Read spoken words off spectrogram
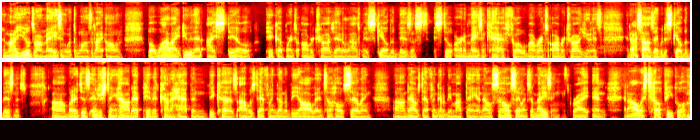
And my yields are amazing with the ones that I own. But while I do that, I still pick up rental arbitrage. That allows me to scale the business, still earn amazing cash flow with my rental arbitrage units. And that's how I was able to scale the business. Um, but it's just interesting how that pivot kind of happened because I was definitely going to be all into wholesaling. Um, that was definitely going to be my thing. And also wholesaling is amazing, right? And and I always tell people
